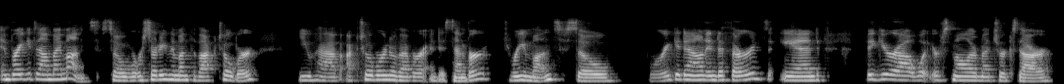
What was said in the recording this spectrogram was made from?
And break it down by months. So we're starting the month of October. You have October, November, and December, three months. So break it down into thirds and figure out what your smaller metrics are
